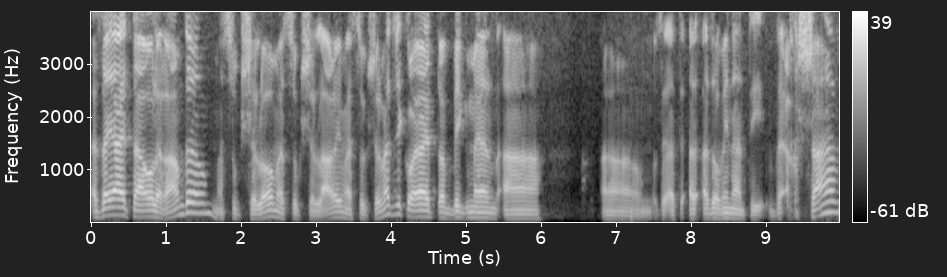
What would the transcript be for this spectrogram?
אז היה את ה-all arounder, מהסוג שלו, מהסוג של לארי, מהסוג של מג'יק, או היה את ה big man הדומיננטי. ועכשיו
